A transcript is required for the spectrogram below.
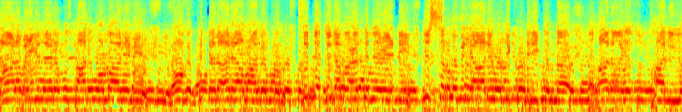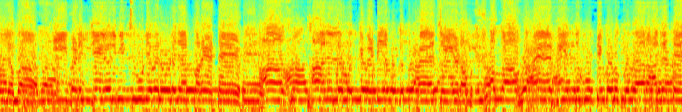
നാളെ വൈകുന്നേരം ഉസ്താദ് ഒമാനിൽ ലോകത്തിന്റെ നാനാഭാഗത്തും സുന്നത്ത് ജമാഅത്തിന് വേണ്ടി വിശ്രമമില്ലാതെ ഓടിക്കൊണ്ടിരിക്കുന്ന മഹാനായ സുൽത്താനുലമ ഈ വെളിച്ചയിൽ ഒരുമിച്ച് കൂടിയവരോട് ഞാൻ പറയട്ടെ ആ സുൽത്താനുലമയ്ക്ക് വേണ്ടി നമുക്ക് ചെയ്യണം. അള്ളാഹു ആഫിയത്ത് കൂട്ടിക്കൊടുക്കുമാറാകട്ടെ.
